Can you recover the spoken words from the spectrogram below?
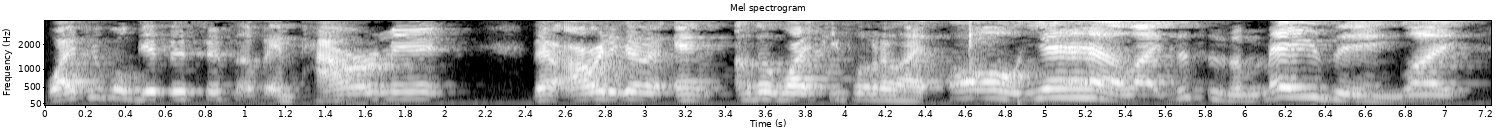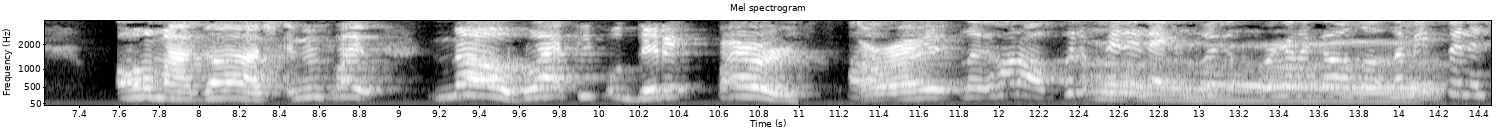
white people get this sense of empowerment. They're already gonna, and other white people are like, "Oh yeah, like this is amazing!" Like, "Oh my gosh!" And it's like, no, black people did it first. Hold all on. right. Look, hold on. Put a pin in that because we're, we're gonna go. Look, let me uh, finish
